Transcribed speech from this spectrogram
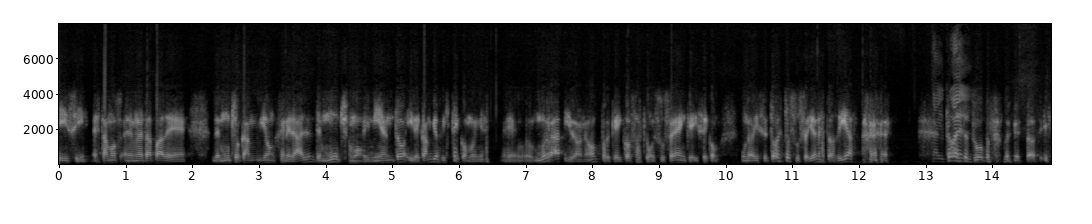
Y sí, estamos en una etapa de, de mucho cambio en general, de mucho movimiento y de cambios, viste, como eh, muy rápido, ¿no? Porque hay cosas que suceden que dice, como uno dice, todo esto sucedió en estos días. Tal todo cual. esto estuvo pasando en estos días.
